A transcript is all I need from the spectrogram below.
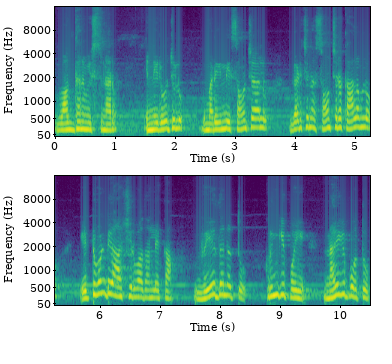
వాగ్దానం ఇస్తున్నారు. ఎన్ని రోజులు మరి ఇన్ని సంవత్సరాలు గడిచిన సంవత్సర కాలంలో ఎటువంటి ఆశీర్వాదం లేక వేదనతో కృంగిపోయి నలిగిపోతూ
